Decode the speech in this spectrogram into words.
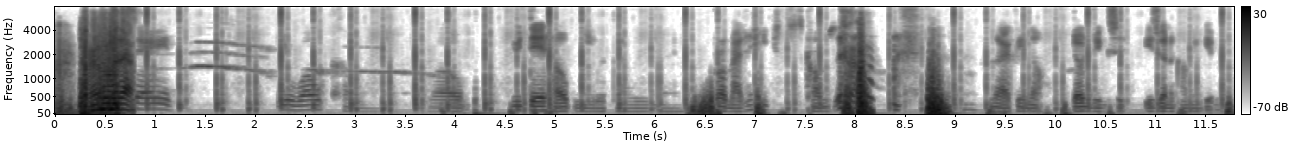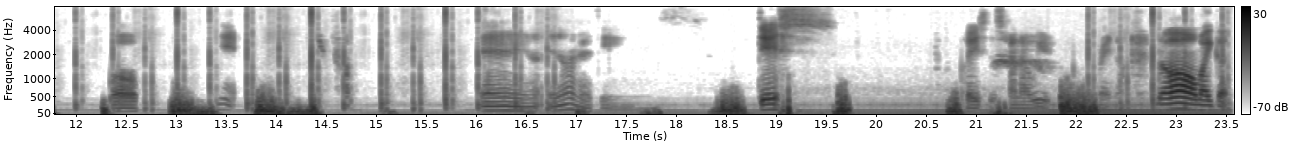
Oh, oh. Say, you're welcome. Well, you did help me with that. Bro, imagine he just comes. no, actually, no. Don't jinx it. He's gonna come and get me. Well, yeah. And another thing, this place is kind of weird right now. No, my god,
